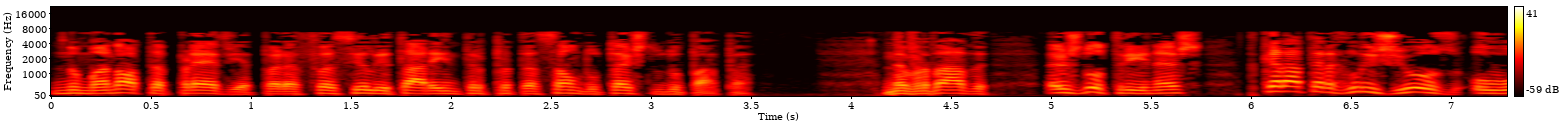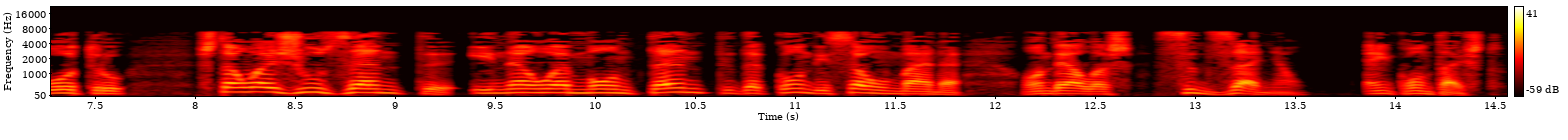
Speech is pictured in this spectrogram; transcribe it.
numa nota prévia para facilitar a interpretação do texto do Papa. Na verdade, as doutrinas, de caráter religioso ou outro, estão a jusante e não a montante da condição humana, onde elas se desenham em contexto.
